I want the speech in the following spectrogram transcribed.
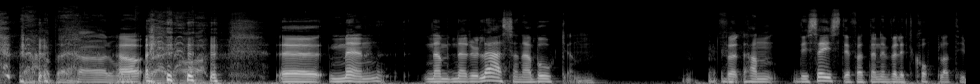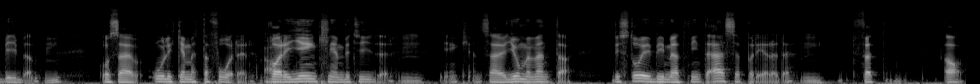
Jag hör vart Ja. du är på väg. Ja. Eh, men, när, när du läser den här boken, Mm. För han, det sägs det för att den är väldigt kopplad till bibeln Mm. Och så här, olika metaforer, Ja. vad det egentligen betyder Mm. egentligen så här, jo men vänta Det står i bibeln att vi inte är separerade Mm. För att, ja,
